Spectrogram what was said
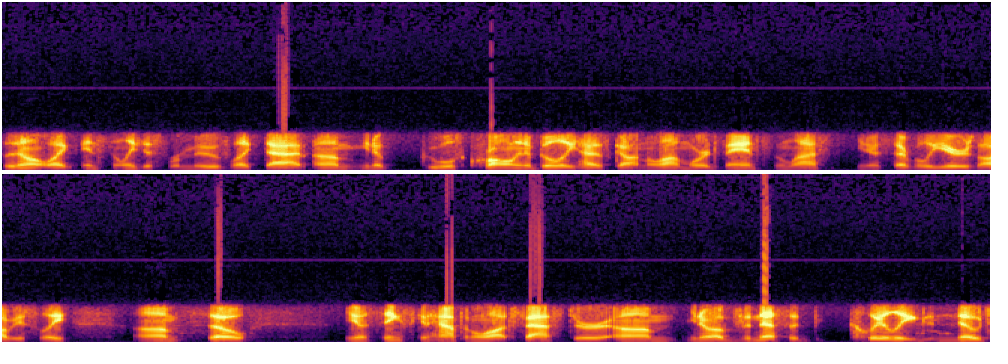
So they don't like instantly just remove like that. Um, you know, Google's crawling ability has gotten a lot more advanced in the last you know several years, obviously. Um, so you know things can happen a lot faster. Um, you know, Vanessa clearly notes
